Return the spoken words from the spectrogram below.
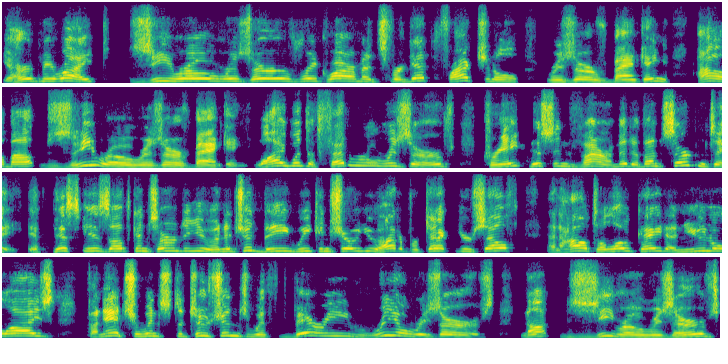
You heard me right zero reserve requirements. Forget fractional reserve banking. How about zero reserve banking? Why would the Federal Reserve create this environment of uncertainty? If this is of concern to you, and it should be, we can show you how to protect yourself and how to locate and utilize financial institutions with very real reserves, not zero reserves.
